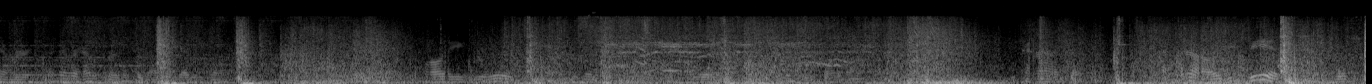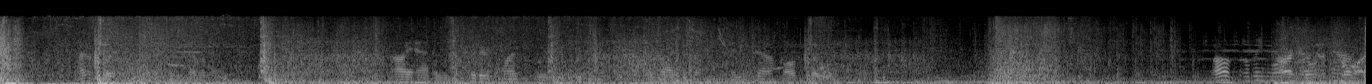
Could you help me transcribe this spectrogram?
Never, I never well, you, you really can't. No, you be it. I don't know. Oh yeah, it Twitter once where you realize how much spin stuff also. Oh, building one going down.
